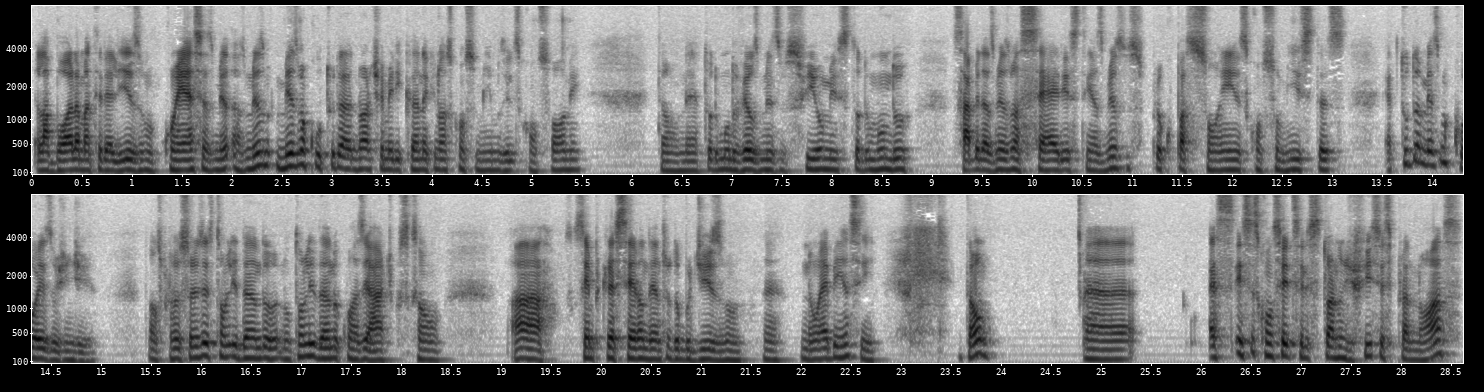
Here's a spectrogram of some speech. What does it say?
elabora materialismo, conhece as, as mesma, mesma cultura norte-americana que nós consumimos, eles consomem. Então, né, todo mundo vê os mesmos filmes, todo mundo sabe das mesmas séries, tem as mesmas preocupações consumistas. É tudo a mesma coisa hoje em dia. Então, os professores estão lidando, não estão lidando com asiáticos que são ah, sempre cresceram dentro do budismo, né? Não é bem assim. Então, uh, esses conceitos eles se tornam difíceis para nós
